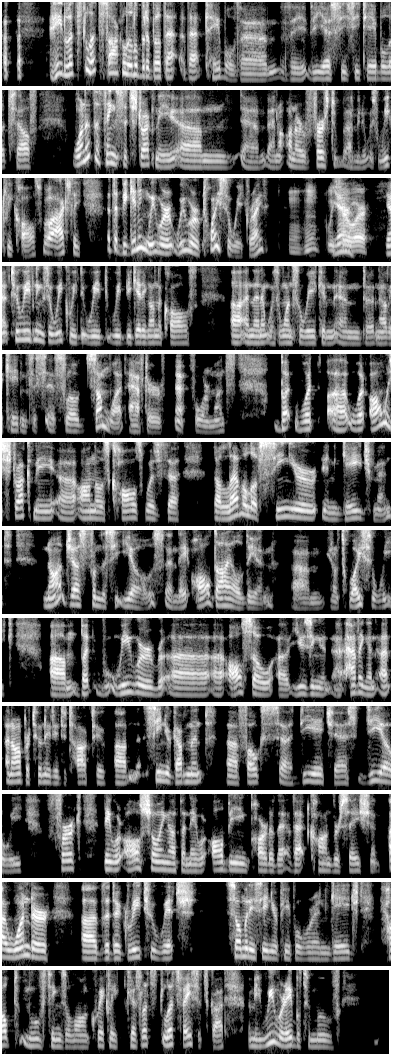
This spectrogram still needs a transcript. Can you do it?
hey, let's let's talk a little bit about that that table, the the the SCC table itself. One of the things that struck me, um, um, and on our first, I mean, it was weekly calls. Well, actually, at the beginning, we were we were twice a week, right? Mm-hmm. We yeah. sure were. Yeah, two evenings a week we'd, we'd, we'd be getting on the calls. Uh, and then it was once a week, and, and uh, now the cadence has, has, slowed somewhat after eh, four months. But what, uh, what always struck me uh, on those calls was the, the level of senior engagement, not just from the CEOs, and they all dialed in, um, you know, twice a week. Um, but we were uh, uh also uh, using having an, an, opportunity to talk to um, senior government uh, folks, uh, DHS, DOE, FERC. They were all showing up and they were all being part of that, that conversation. I wonder uh, the degree to which so many senior people were engaged helped move things along quickly because let's let's face it scott i mean we were able to move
